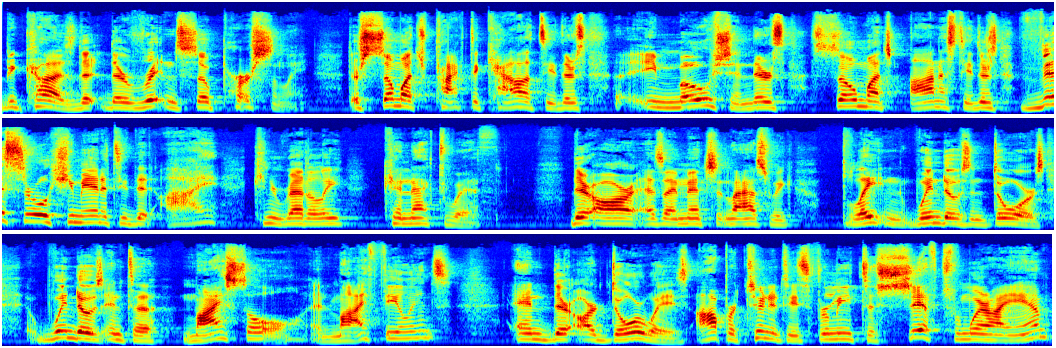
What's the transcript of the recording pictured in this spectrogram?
because they're, written so personally. There's so much practicality, there's emotion, there's so much honesty, there's visceral humanity that I can readily connect with. There are, as I mentioned last week, blatant windows and doors, windows into my soul and my feelings. And there are doorways, opportunities for me to shift from where I am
